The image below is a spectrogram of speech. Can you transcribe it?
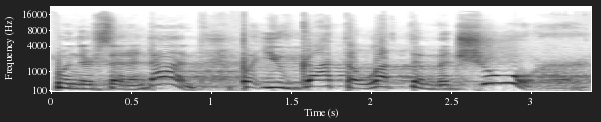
when they're said and done. But you've got to let them mature.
